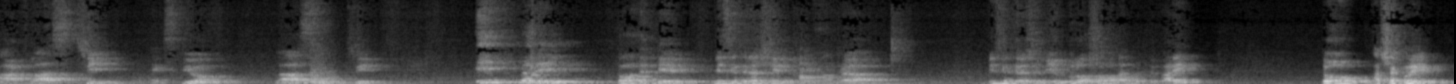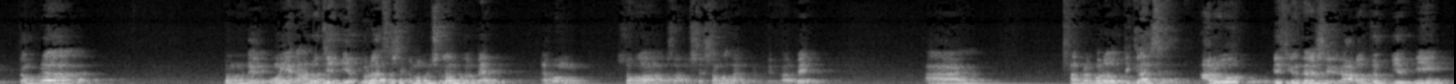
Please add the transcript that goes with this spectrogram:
আর প্লাস 3 x কিউব প্লাস 3 এইভাবেই তোমাদেরকে বীজগণিত রাশির, আমরা বীজগণিত রাশির বিয়োগগুলো সমাধান করতে পারি। তো আশা করি তোমরা, তোমাদের বইয়ের আরও যে বিয়োগগুলো আছে সেগুলো অনুশীলন করবে এবং সমা- সমস্যার সমাধান করতে পারবে। আর আমরা পরবর্তী ক্লাসে আরও বীজগণিত রাশির আরও যোগ বিয়োগ নিয়ে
